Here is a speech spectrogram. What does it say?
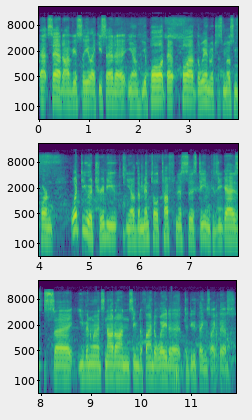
That said obviously like you said uh, you know you pull out the pull out the win which is the most important. What do you attribute you know the mental toughness to this team? Because you guys uh, even when it's not on seem to find a way to, to do things like this.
